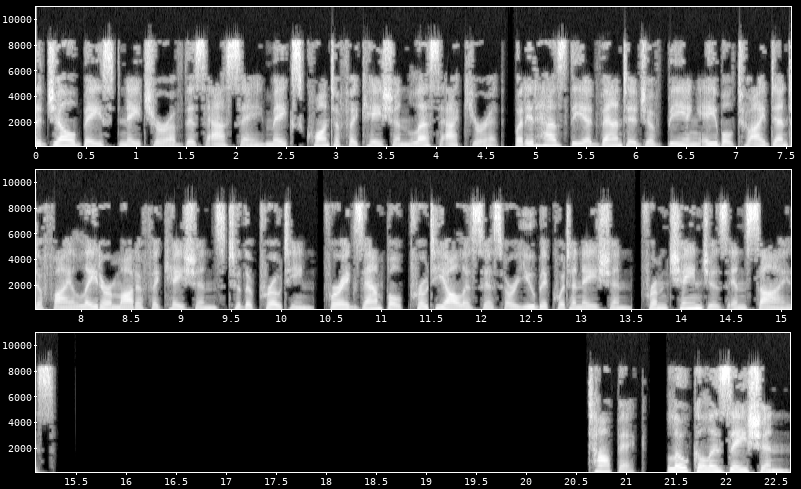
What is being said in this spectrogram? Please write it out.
The gel-based nature of this assay makes quantification less accurate, but it has the advantage of being able to identify later modifications to the protein, for example proteolysis or ubiquitination, from changes in size. Localization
